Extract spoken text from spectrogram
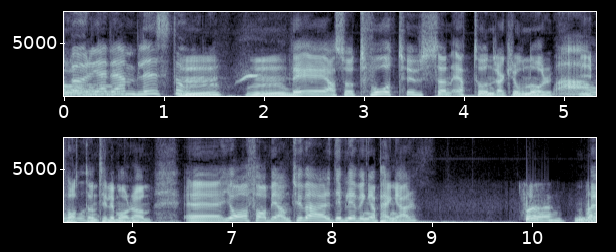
nu börjar den bli stor. Mm, mm, det är alltså 2100 kronor Wow. i potten till imorgon. Eh, ja Fabian, tyvärr, det blev inga pengar. Så är det. Tack Men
